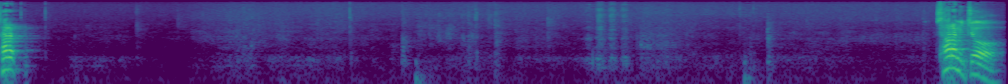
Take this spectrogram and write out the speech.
사람 사람 있죠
